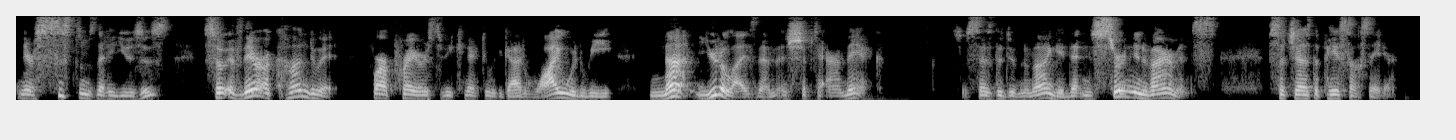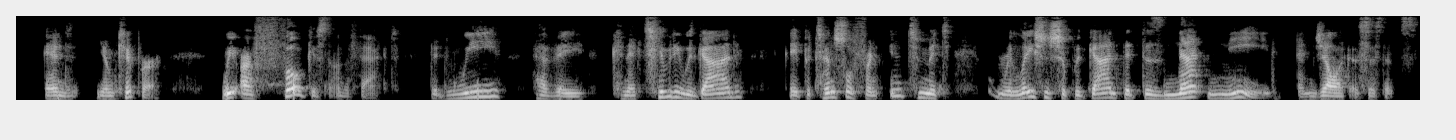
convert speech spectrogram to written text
and there are systems that He uses. So if they're a conduit for our prayers to be connected with God, why would we not utilize them and shift to Aramaic? So says the Dubna Magid that in certain environments, such as the Pesach Seder and Yom Kippur, we are focused on the fact that we have a connectivity with God, a potential for an intimate relationship with God that does not need angelic assistance.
